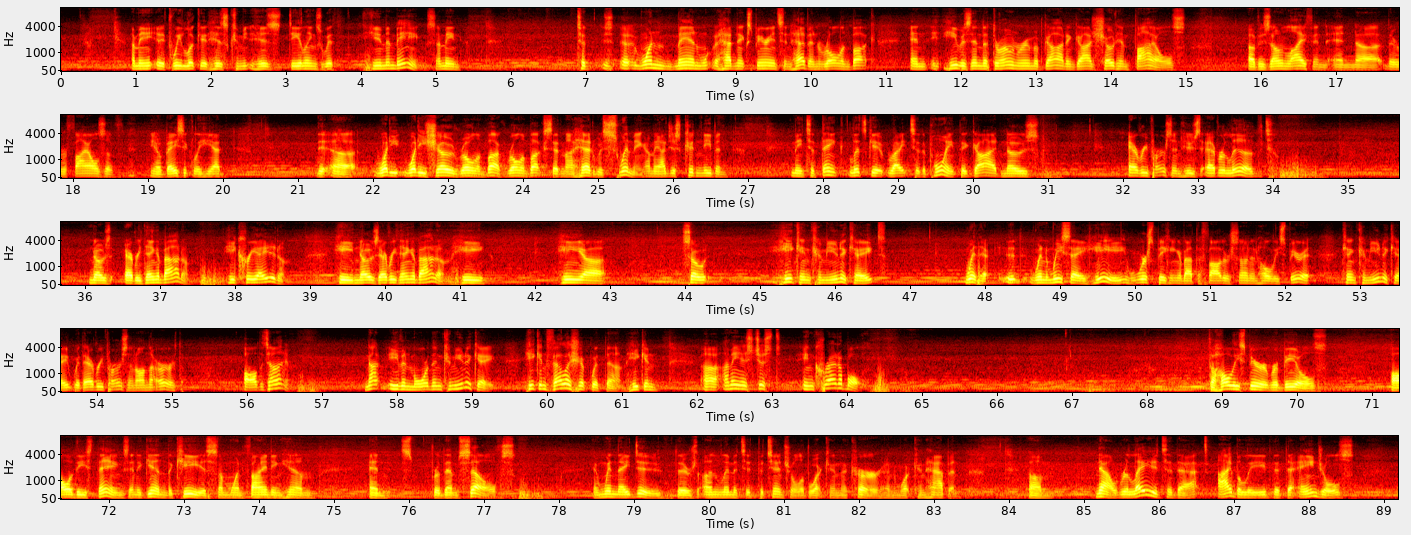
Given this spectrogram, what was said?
I mean, if we look at his, his dealings with human beings, I mean, to, uh, one man had an experience in heaven, Roland Buck and he was in the throne room of God, and God showed him files of his own life, and and uh, there were files of, you know, basically he had the uh, what he what he showed Roland Buck. Roland Buck said my head was swimming. I mean, I just couldn't even. I mean, to think. Let's get right to the point that God knows every person who's ever lived. Knows everything about them. He created them he knows everything about him. He he uh, so he can communicate with it. When we say he, we're speaking about the Father, Son, and Holy Spirit can communicate with every person on the earth all the time. Not even more than communicate. He can fellowship with them. He can. Uh, I mean, it's just incredible. the Holy Spirit reveals all of these things. And again, the key is someone finding Him and for themselves. And when they do, there's unlimited potential of what can occur and what can happen. Um, now, related to that, I believe that the angels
